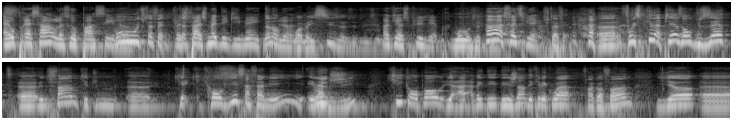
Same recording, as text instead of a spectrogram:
Eh, oppresseurs, là, c'est au passé. Là. oui, oui, tout à fait. tout je, à fait. je mets des guillemets et Non, tout. non. Ouais, mais ici, vous, vous- vous- OK, je suis plus libre. Ouais, ouais, vous êtes. Ah, ça fait du bien. Tout à fait. Euh, faut expliquer la pièce. Donc, vous êtes euh, une femme qui est une euh, qui, qui convient sa famille élargie, qui compose avec des, des gens, des Québécois francophones. Il y a euh,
